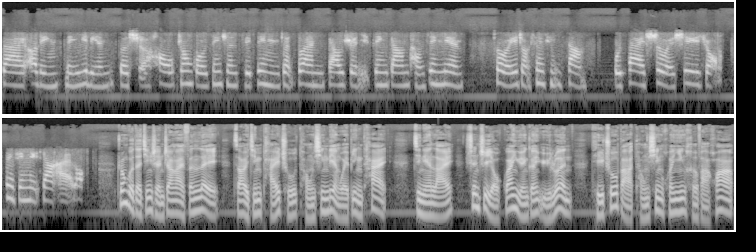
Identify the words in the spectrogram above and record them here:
在二零零一年的时候，中国精神疾病诊断标准已经将同性恋作为一种性倾向，不再视为是一种性心理障碍了。中国的精神障碍分类早已经排除同性恋为病态。近年来，甚至有官员跟舆论提出把同性婚姻合法化。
